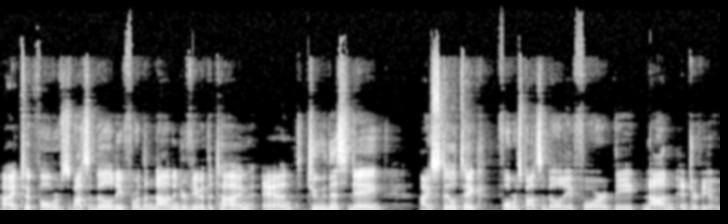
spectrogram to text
I took full responsibility for the non interview at the time, and to this day, I still take full responsibility for the non interview.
